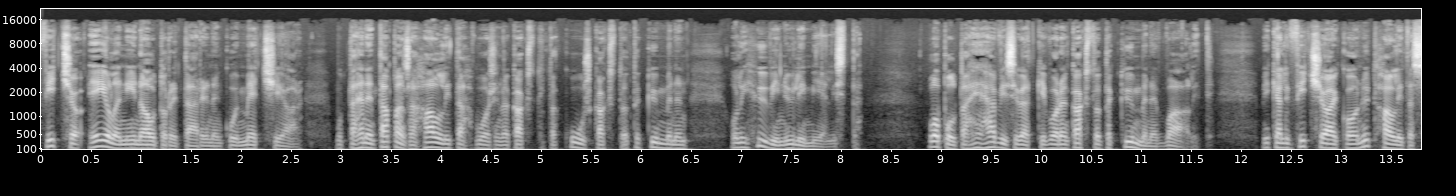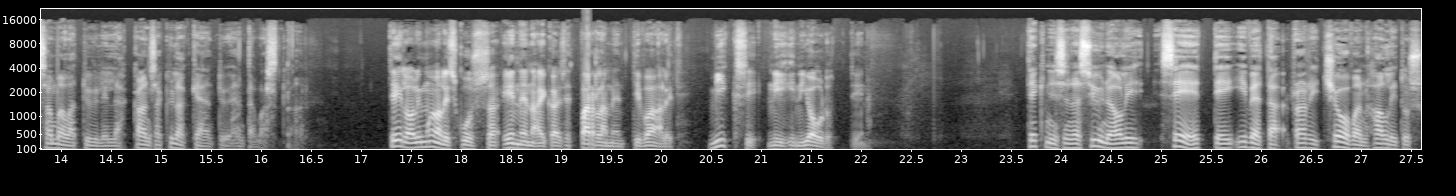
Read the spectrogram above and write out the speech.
Fitcho ei ole niin autoritaarinen kuin Mechiar, mutta hänen tapansa hallita vuosina 2006-2010 oli hyvin ylimielistä. Lopulta he hävisivätkin vuoden 2010 vaalit. Mikäli Fitch aikoo nyt hallita samalla tyylillä, kansa kyllä kääntyy häntä vastaan. Teillä oli maaliskuussa ennenaikaiset parlamenttivaalit. Miksi niihin jouduttiin? Teknisenä syynä oli se, ettei Iveta Rarichovan hallitus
